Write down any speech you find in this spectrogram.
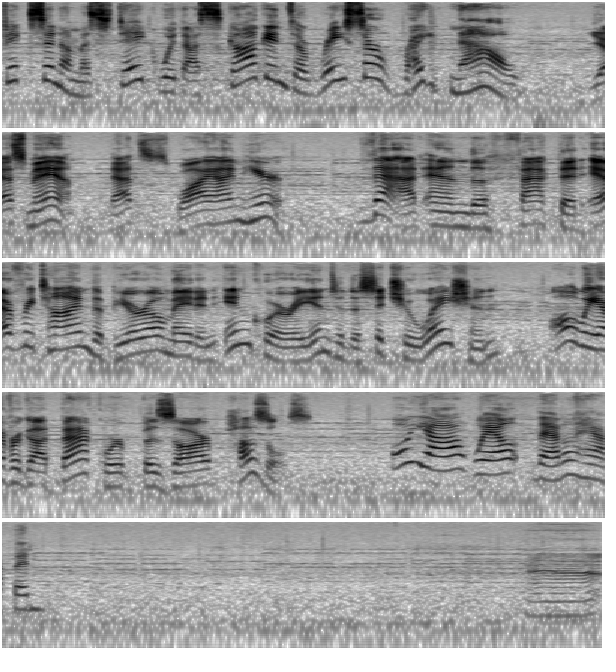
fixing a mistake with a Scoggins eraser right now. Yes, ma'am. That's why I'm here. That and the fact that every time the Bureau made an inquiry into the situation, all we ever got back were bizarre puzzles. Oh, yeah, well, that'll happen. Uh,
